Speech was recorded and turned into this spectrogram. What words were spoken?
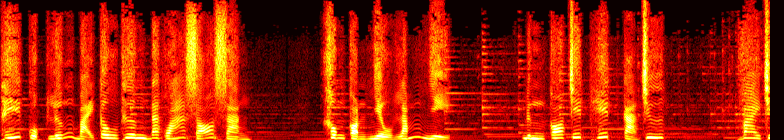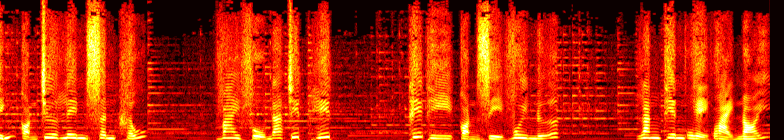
Thế cuộc lưỡng bại câu thương đã quá rõ ràng. Không còn nhiều lắm nhỉ. Đừng có chết hết cả chứ. Vai chính còn chưa lên sân khấu. Vai phụ đã chết hết. Thế thì còn gì vui nữa. Lăng thiên uể oải nói.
